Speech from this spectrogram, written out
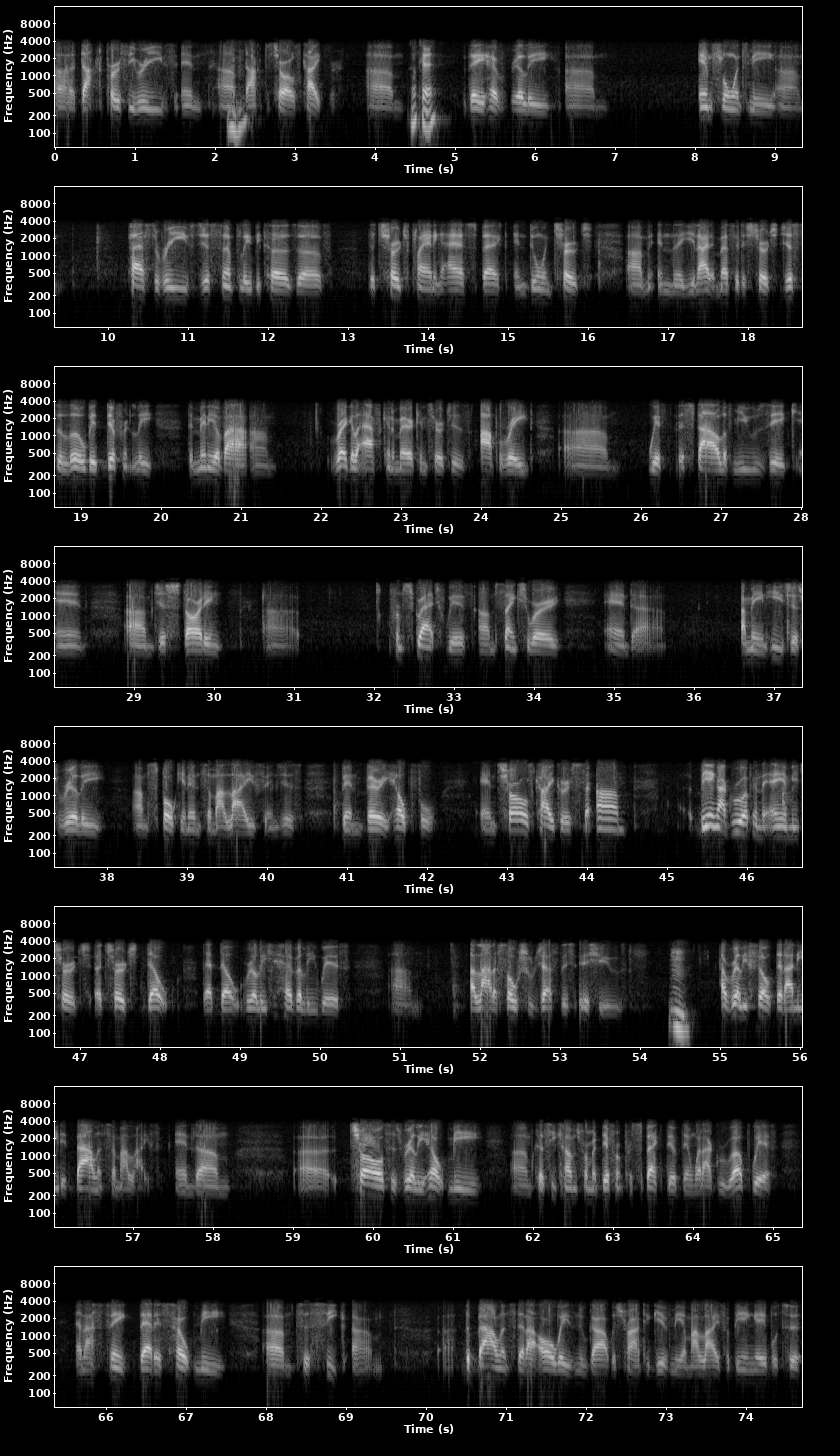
uh, Dr. Percy Reeves and um, mm-hmm. Dr. Charles Kiker. Um, okay. They have really um, influenced me, um, Pastor Reeves, just simply because of the church planting aspect and doing church um, in the United Methodist Church just a little bit differently than many of our um, regular African American churches operate um, with the style of music and um, just starting uh, from scratch with um, Sanctuary. And uh, I mean, he's just really um, spoken into my life and just been very helpful. And Charles Kiker, um, being I grew up in the AME church, a church dealt that dealt really heavily with um, a lot of social justice issues. Mm. I really felt that I needed balance in my life, and um, uh, Charles has really helped me because um, he comes from a different perspective than what I grew up with, and I think that has helped me um, to seek um, the balance that I always knew God was trying to give me in my life of being able to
